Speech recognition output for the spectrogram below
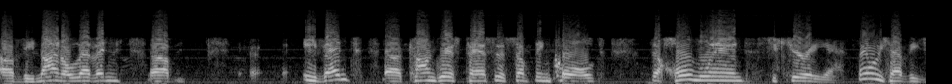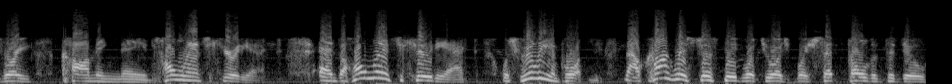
of the 9/11 um, event, uh, Congress passes something called the Homeland Security Act. They always have these very calming names. Homeland Security Act. And the Homeland Security Act was really important. Now, Congress just did what George Bush said, told them to do.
